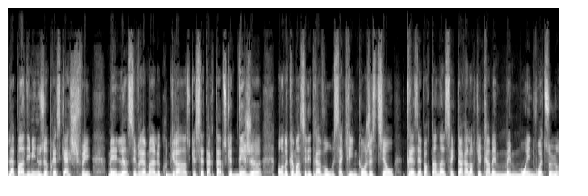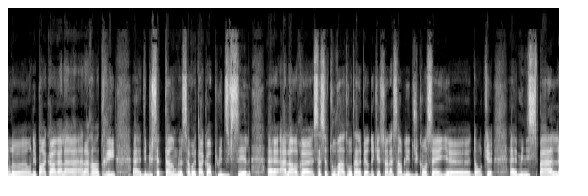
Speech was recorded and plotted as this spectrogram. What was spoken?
La pandémie nous a presque achevés. Mais là, c'est vraiment le coup de grâce que cette artère, parce que déjà, on a commencé les travaux, ça crée une congestion très importante dans le secteur, alors qu'il y a quand même même moins de voitures. Là. On n'est pas encore à la, à la rentrée euh, début septembre, ça va être encore plus difficile. Euh, alors, euh, ça s'est retrouvé entre autres à la période de questions à l'Assemblée du Conseil donc municipal.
